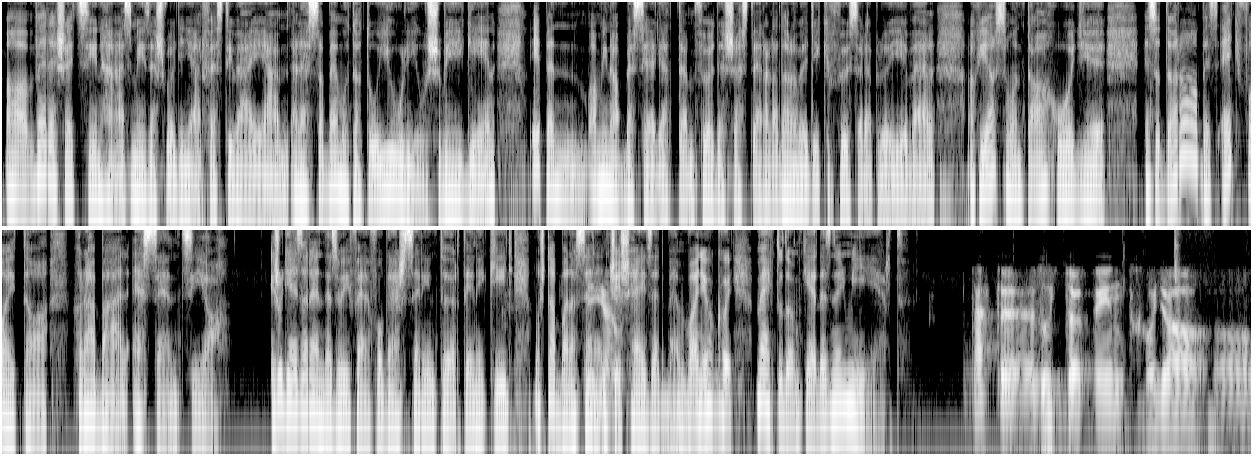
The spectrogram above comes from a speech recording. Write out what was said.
A Veresegy Színház Mézesvölgyi Nyárfesztiválján lesz a bemutató július végén. Éppen a minap beszélgettem Földes Eszterrel, a darab egyik főszereplőjével, főszereplőjével, aki azt mondta, hogy ez a darab, ez egyfajta hrabál eszencia. És ugye ez a rendezői felfogás szerint történik így. Most abban a szerencsés Igen. helyzetben vagyok, hogy meg tudom kérdezni, hogy miért. Tehát ez úgy történt, hogy a, a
